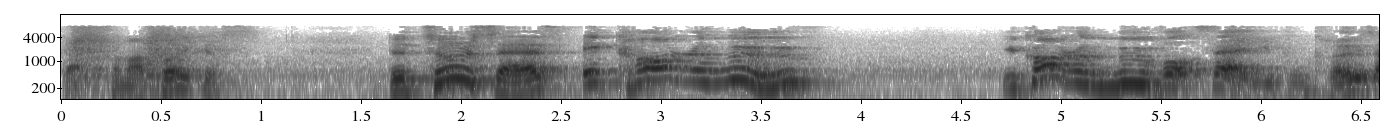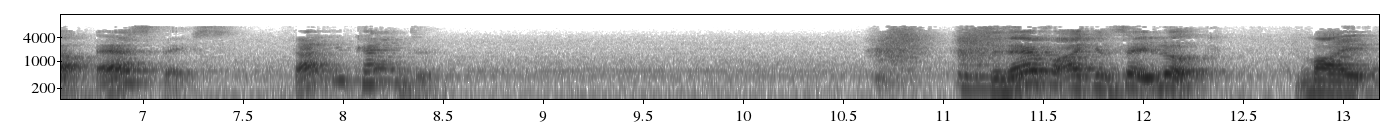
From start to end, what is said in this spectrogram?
That's from the focus. The Tur says it can't remove. You can't remove what's there. You can close up airspace. That you can do. So therefore, I can say, look, my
